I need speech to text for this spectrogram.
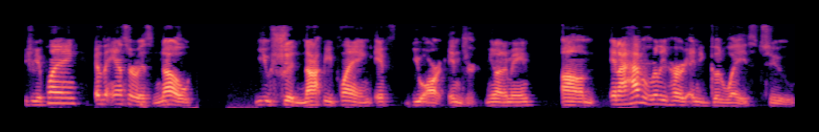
you should be playing. If the answer is no, you should not be playing if you are injured. You know what I mean? Um, and I haven't really heard any good ways to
